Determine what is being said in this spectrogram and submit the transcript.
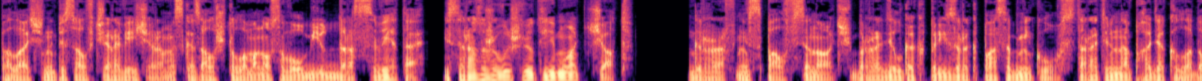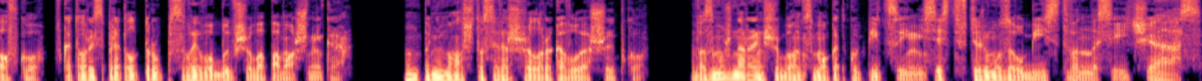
Палач написал вчера вечером и сказал, что Ломоносова убьют до рассвета и сразу же вышлют ему отчет. Граф не спал всю ночь, бродил как призрак по особняку, старательно обходя кладовку, в которой спрятал труп своего бывшего помощника. Он понимал, что совершил роковую ошибку. Возможно, раньше бы он смог откупиться и не сесть в тюрьму за убийство, но сейчас...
